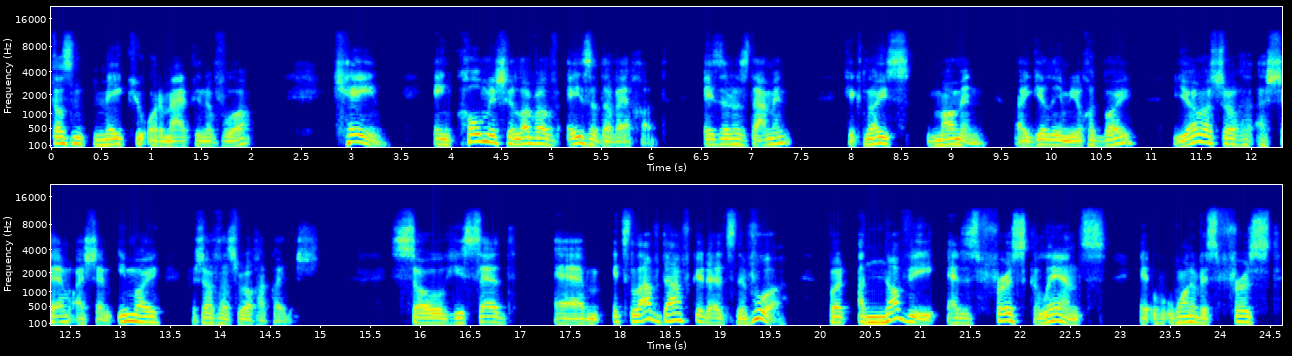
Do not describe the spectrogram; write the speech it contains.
doesn't make you automatically nevuah. Cain, in kol mishilav ezadav echad. Ezer's damin, kiknois momen, boy, yom Hashem, Hashem imoy. So he said, um, it's lav dafka that it's nevuah, but a navi at his first glance, it, one of his first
